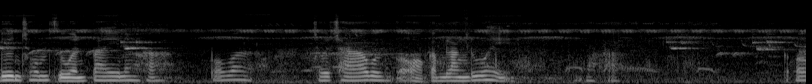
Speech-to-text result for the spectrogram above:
เดินชมสวนไปนะคะ เพราะว่าเช้าเช้าๆเบิ่งก็ออกกำลังด้วยนะคะก็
